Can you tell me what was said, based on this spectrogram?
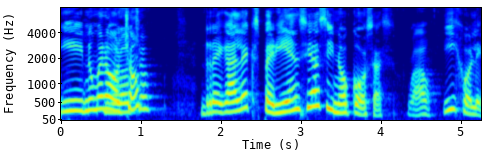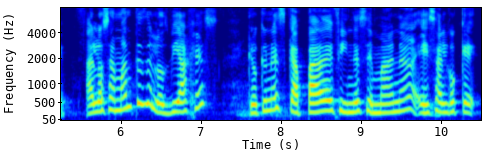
Y número Número 8, ocho. Regala experiencias y no cosas. Wow. Híjole, a los amantes de los viajes, creo que una escapada de fin de semana es algo que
